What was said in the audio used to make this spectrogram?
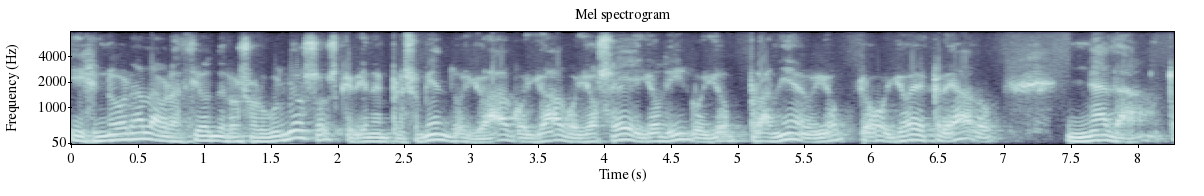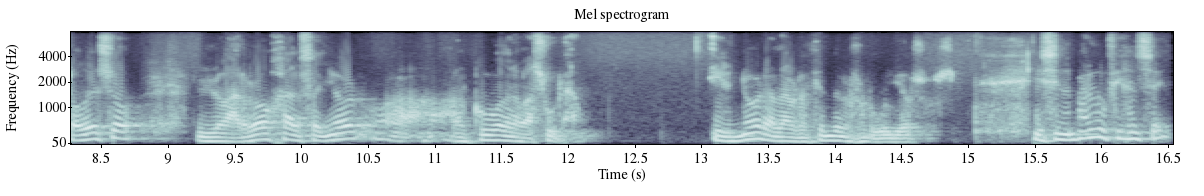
ignora la oración de los orgullosos que vienen presumiendo, yo hago, yo hago, yo sé, yo digo, yo planeo, yo, yo, yo he creado. Nada, todo eso lo arroja el Señor al cubo de la basura. Ignora la oración de los orgullosos. Y sin embargo, fíjense,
